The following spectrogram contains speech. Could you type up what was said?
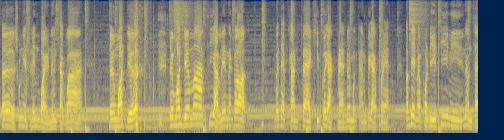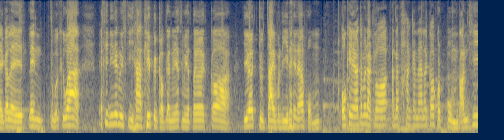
เตอร์ช่วงนี้จะเล่นบ่อยเนื่องจากว่าเจอมอดเยอะ เจอมอดเยอะมากที่อยากเล่นนะก็ไม่แต่การแปลคลิปก็อยากแปลด้วยบางอันก็อยากแปล อัปเดตมาพอดีที่มีน่าสนใจก็เลยเล่นสมมติคือว่าอาทิตย์นี้ได้มี4ี่ห้าคลิปเกี่ยวกับ Janet Simulator ก็เยอะจุดใจพอดีได้นะผม โอเคเราจะมาดักรออันดับพังกันนะ แล้วก็กดปุ่มตอนที่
